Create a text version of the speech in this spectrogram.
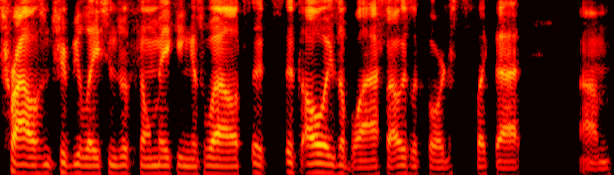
trials and tribulations with filmmaking as well. It's it's it's always a blast. I always look forward to stuff like that. Um,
